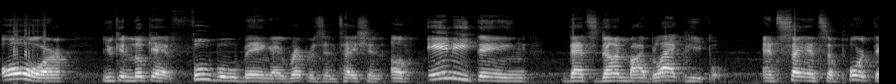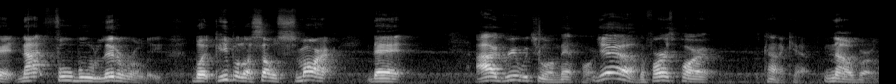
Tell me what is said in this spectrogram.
Or you can look at Fubu being a representation of anything that's done by black people and say and support that, not Fubu literally. But people are so smart that I agree with you on that part. Yeah. the first part is kind of cap. no, bro.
